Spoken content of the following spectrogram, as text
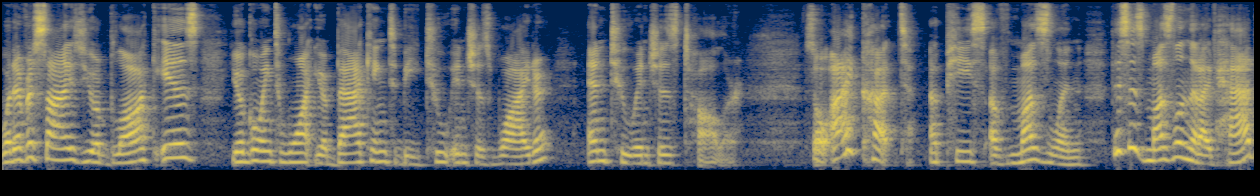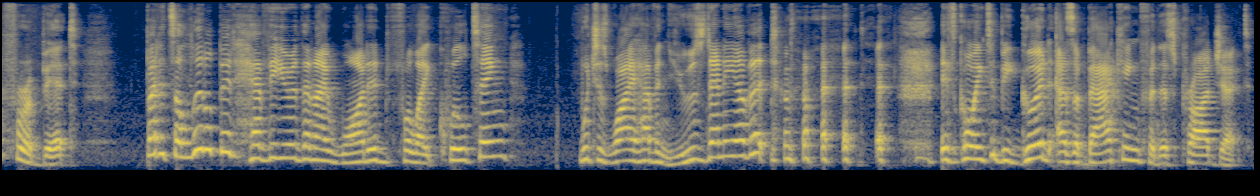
whatever size your block is, you're going to want your backing to be two inches wider and two inches taller. So I cut a piece of muslin. This is muslin that I've had for a bit, but it's a little bit heavier than I wanted for like quilting, which is why I haven't used any of it. it's going to be good as a backing for this project.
